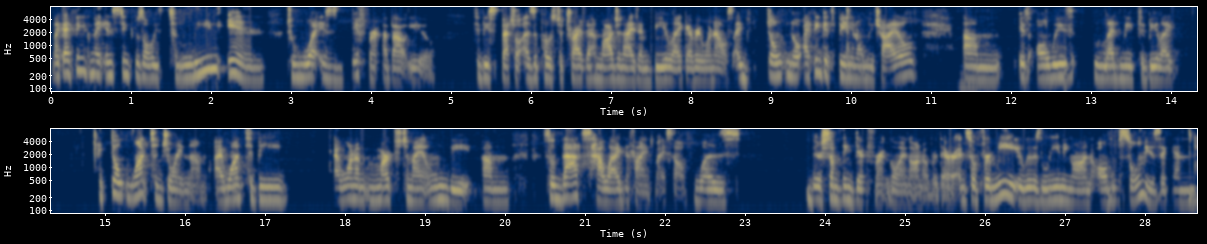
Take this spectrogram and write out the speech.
Like, I think my instinct was always to lean in to what is different about you to be special as opposed to try to homogenize and be like everyone else. I don't know. I think it's being an only child um, is always led me to be like, I don't want to join them. I want to be, I want to march to my own beat. Um, so that's how I defined myself was there's something different going on over there. And so for me, it was leaning on all the soul music and,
